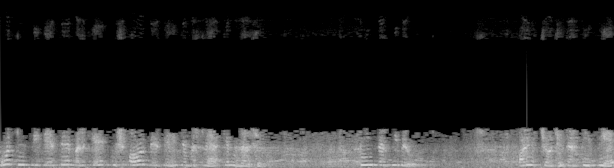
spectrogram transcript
وہ چیز بھی دیتے ہیں بلکہ کچھ اور دیتے ہیں کہ مسلحت کے مناسب تین ترتیبیں ہوں اور ایک چوتھی ترتیب بھی ہے۔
